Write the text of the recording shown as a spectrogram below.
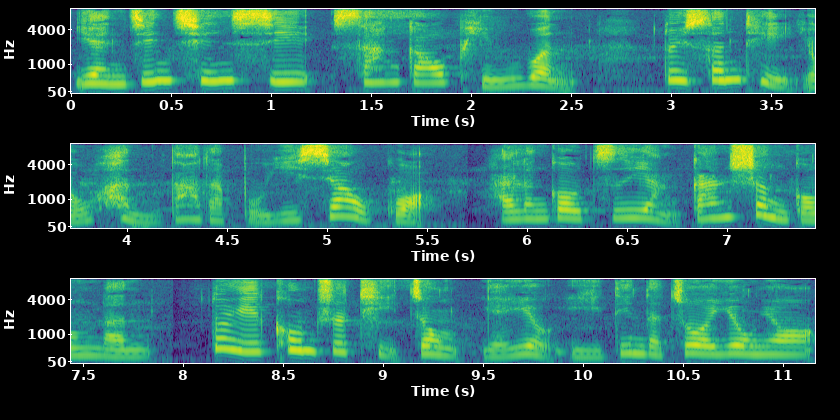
眼睛清晰，三高平稳，对身体有很大的补益效果。还能够滋养肝肾功能，对于控制体重也有一定的作用哟。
